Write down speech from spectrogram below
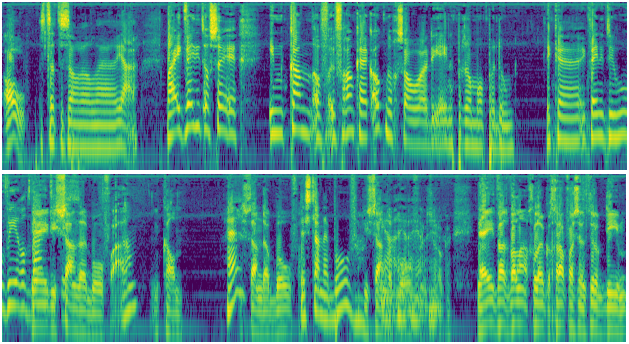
Oh. Dus dat is dan wel, eh, ja. Maar ik weet niet of ze in Cannes of in Frankrijk ook nog zo eh, die 1 april moppen doen. Ik, eh, ik weet niet hoe wereldwijd Nee, die het staan daar bovenaan. Die kan. Hè? Die staan daar boven. Die staan daar boven. Die staan Ja, daar boven. ja, ja, Dus ook- Nee, wat wel een gelukkige grap was natuurlijk die,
